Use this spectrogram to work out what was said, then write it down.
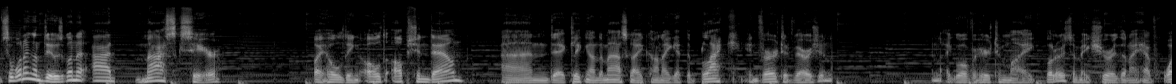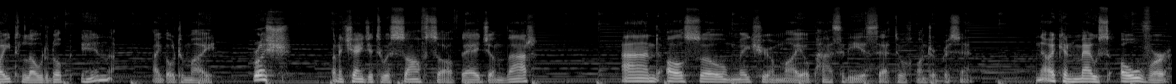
So what I'm going to do is going to add masks here by holding Alt Option down and uh, clicking on the mask icon, I get the black inverted version. And I go over here to my colors and make sure that I have white loaded up in. I go to my brush, I'm going to change it to a soft, soft edge on that. And also make sure my opacity is set to 100%. Now I can mouse over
